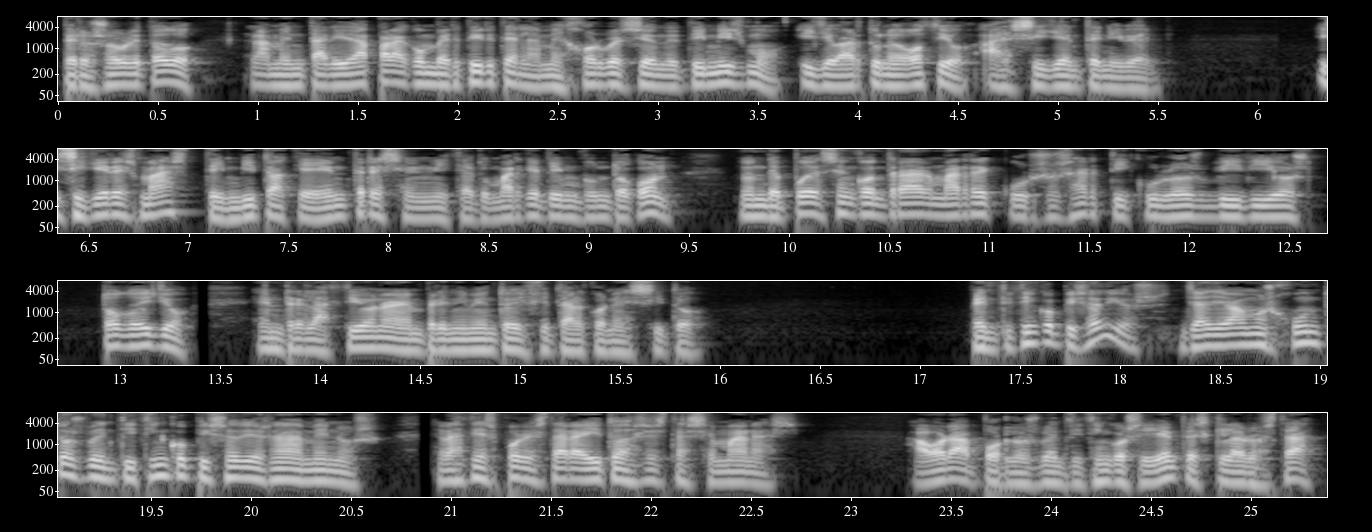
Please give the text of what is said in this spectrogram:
pero sobre todo la mentalidad para convertirte en la mejor versión de ti mismo y llevar tu negocio al siguiente nivel. Y si quieres más, te invito a que entres en iniciatumarketing.com, donde puedes encontrar más recursos, artículos, vídeos, todo ello en relación al emprendimiento digital con éxito. 25 episodios. Ya llevamos juntos 25 episodios nada menos. Gracias por estar ahí todas estas semanas. Ahora por los 25 siguientes, claro está.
